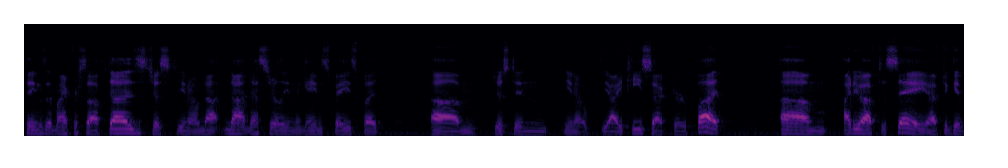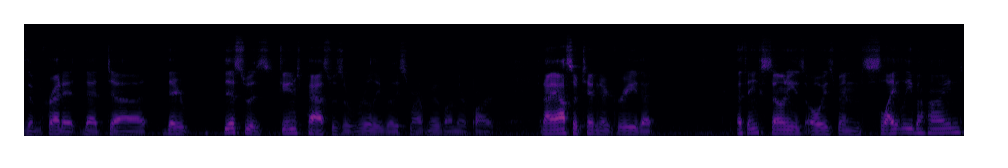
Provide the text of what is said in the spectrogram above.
things that Microsoft does. Just you know, not not necessarily in the game space, but um, just in you know the IT sector. But um, I do have to say, I have to give them credit that uh, they this was Games Pass was a really really smart move on their part and I also tend to agree that I think Sony has always been slightly behind,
